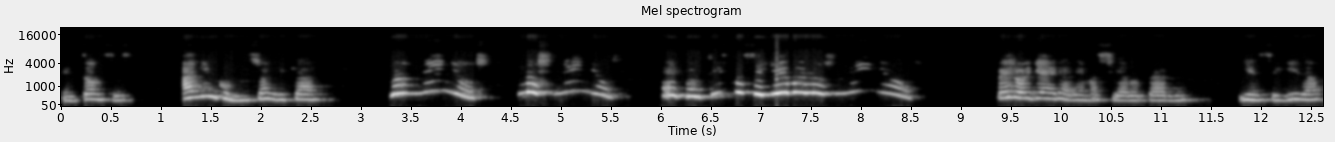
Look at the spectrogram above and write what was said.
Entonces, alguien comenzó a gritar, ¡Los niños! ¡Los niños! ¡El flautista se lleva a los niños! Pero ya era demasiado tarde, y enseguida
